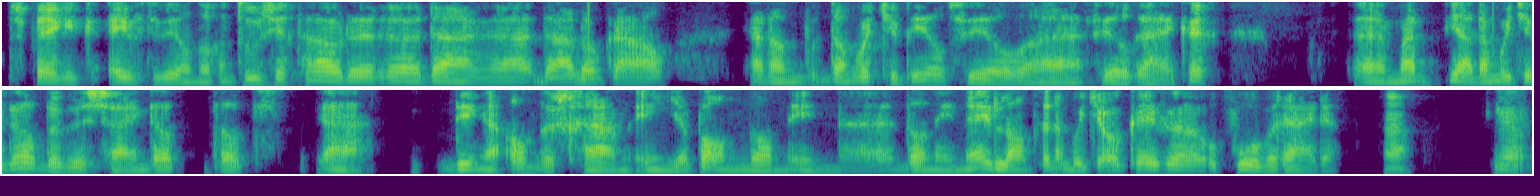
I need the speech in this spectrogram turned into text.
Dan spreek ik eventueel nog een toezichthouder uh, daar, daar lokaal. Ja, dan, dan wordt je beeld veel, veel rijker. maar ja, dan moet je wel bewust zijn dat, dat ja, dingen anders gaan in Japan dan in, dan in Nederland. En dan moet je ook even op voorbereiden. Ja. ja.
